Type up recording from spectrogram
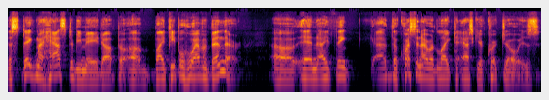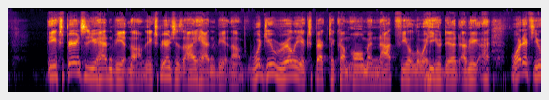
the stigma has to be made up uh, by people who haven't been there. Uh, and I think uh, the question I would like to ask you quick, Joe, is the experiences you had in Vietnam, the experiences I had in Vietnam, would you really expect to come home and not feel the way you did? I mean, uh, what if you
